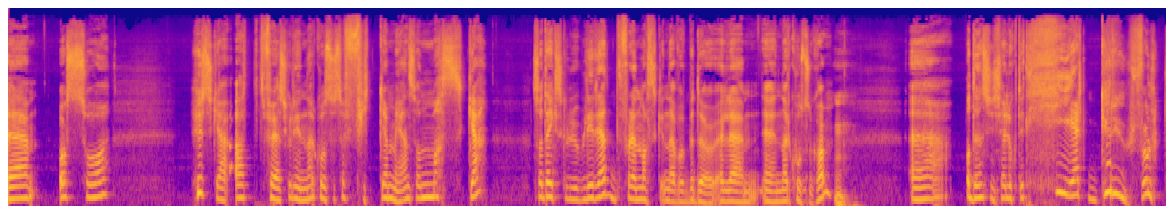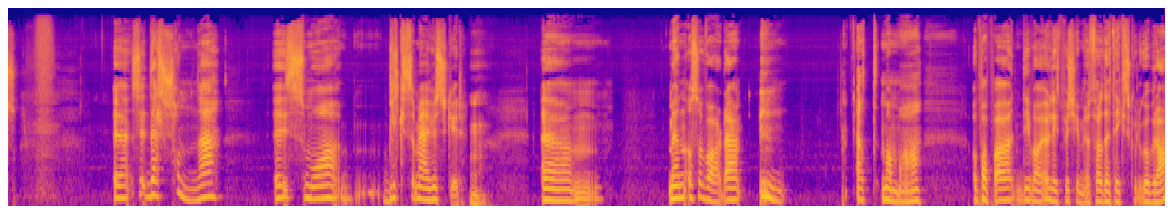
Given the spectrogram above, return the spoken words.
Eh, og så husker jeg at før jeg skulle inn i narkose, så fikk jeg med en sånn maske. Så at jeg ikke skulle bli redd for den masken der hvor bedøv, eller, eh, narkosen kom. Eh, og den syns jeg luktet helt grufullt. Eh, så det er sånne eh, små blikk som jeg husker. Um, men også var det at mamma og pappa De var jo litt bekymret for at dette ikke skulle gå bra.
